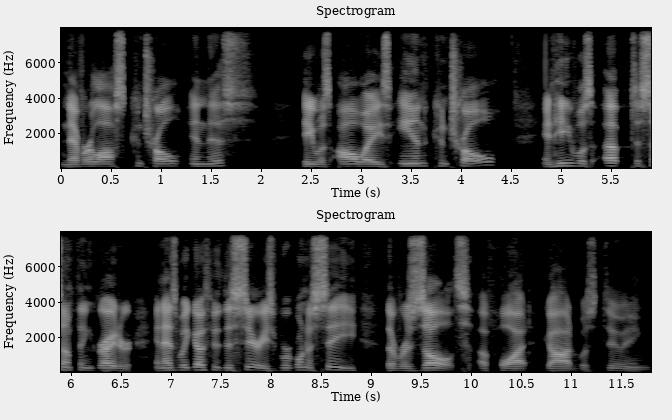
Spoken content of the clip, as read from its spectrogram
never lost control in this. He was always in control and he was up to something greater. And as we go through this series, we're going to see the results of what God was doing.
